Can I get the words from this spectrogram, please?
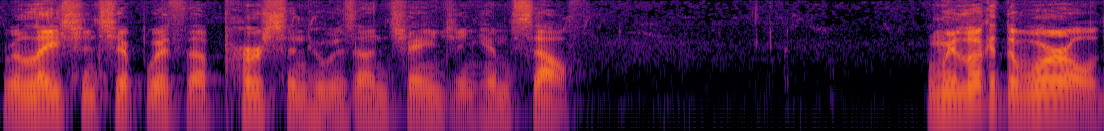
relationship with a person who is unchanging Himself. When we look at the world,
